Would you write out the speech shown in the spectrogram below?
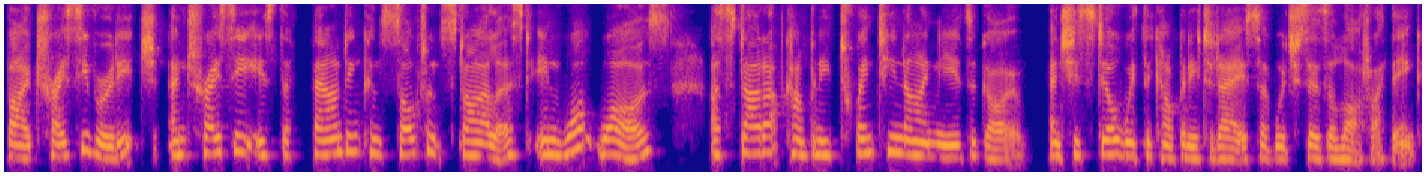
by Tracy Rudich, and Tracy is the founding consultant stylist in what was a startup company 29 years ago. And she's still with the company today, so which says a lot, I think.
